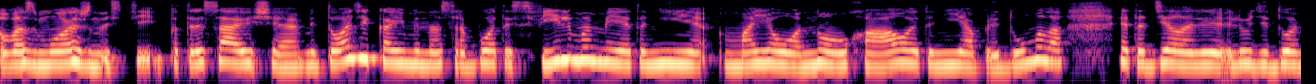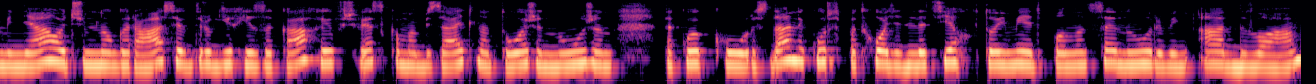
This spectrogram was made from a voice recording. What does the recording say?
возможностей. Потрясающая методика именно с работой с фильмами. Это не мое ноу-хау, это не я придумала. Это делали люди до меня очень много раз и в других языках, и в шведском обязательно тоже нужен такой курс. Данный курс подходит для тех, кто имеет полноценный уровень А2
